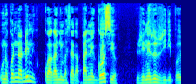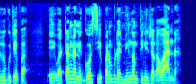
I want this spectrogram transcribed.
Unokonera dini kuwaka nyumba saka? Pa negosio zvenezvo zviripo zvokuti pa e, watanga negosio panobuda mhinga mpini zvakawanda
